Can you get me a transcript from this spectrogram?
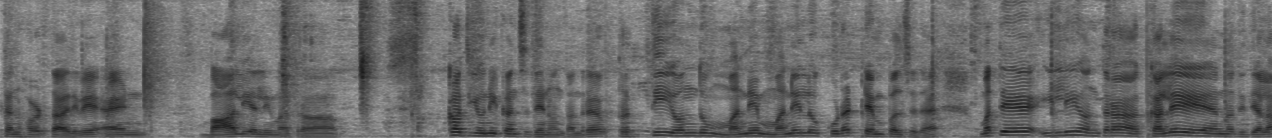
ರಿಟರ್ನ್ ಹೊರಡ್ತಾ ಇದ್ದೀವಿ ಆ್ಯಂಡ್ ಬಾಲಿಯಲ್ಲಿ ಮಾತ್ರ ಸಖತ್ ಯೂನಿಕ್ ಅನ್ಸಿದ್ದೇನು ಅಂತಂದರೆ ಪ್ರತಿಯೊಂದು ಮನೆ ಮನೇಲೂ ಕೂಡ ಟೆಂಪಲ್ಸ್ ಇದೆ. ಮತ್ತು ಇಲ್ಲಿ ಒಂಥರ ಕಲೆ ಅನ್ನೋದಿದೆಯಲ್ಲ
